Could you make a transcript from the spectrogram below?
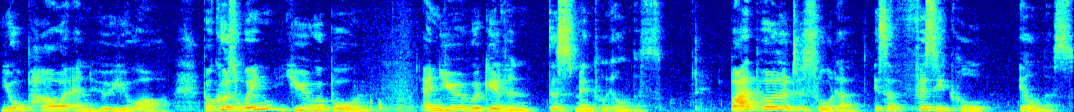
your power and who you are. Because when you were born and you were given this mental illness, bipolar disorder is a physical illness,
